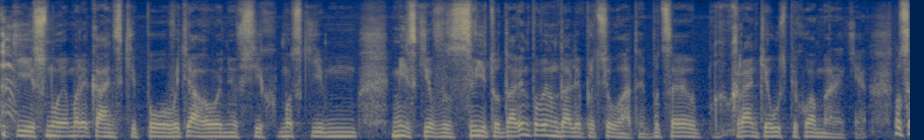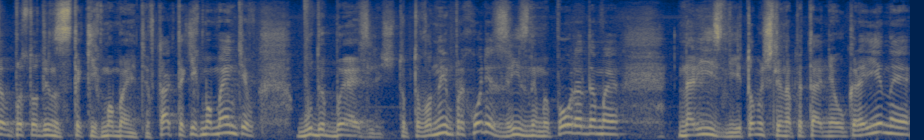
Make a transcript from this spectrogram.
який існує американський по витягуванню всіх мозків, мізків світу, да, він повинен далі працювати, бо це гарантія успіху Америки. Ну це просто один з таких моментів. Так, таких моментів буде безліч. Тобто вони приходять з різними поглядами на різні, і в тому числі на питання України.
